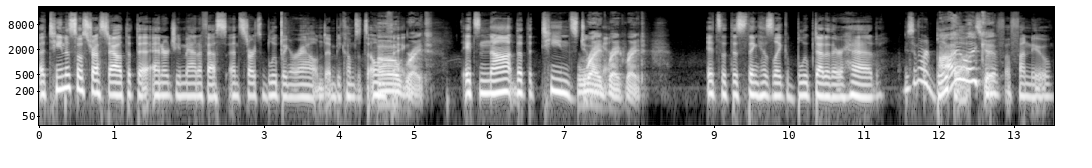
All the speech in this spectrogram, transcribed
a teen is so stressed out that the energy manifests and starts blooping around and becomes its own Oh, thing. right, It's not that the teen's doing right, it. right, right. Right. It's that this thing has like blooped out of their head. I'm Using the word bloop I a lot. like sort it. of a fun new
